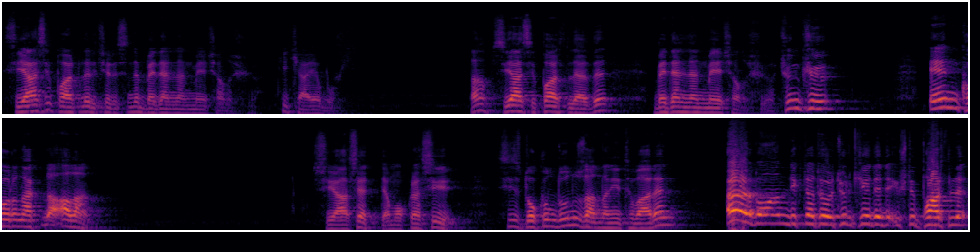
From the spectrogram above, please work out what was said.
siyasi partiler içerisinde bedenlenmeye çalışıyor. Hikaye bu. Tamam Siyasi partilerde bedenlenmeye çalışıyor. Çünkü en korunaklı alan siyaset, demokrasi. Siz dokunduğunuz andan itibaren Erdoğan diktatör Türkiye'de de işte partiler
